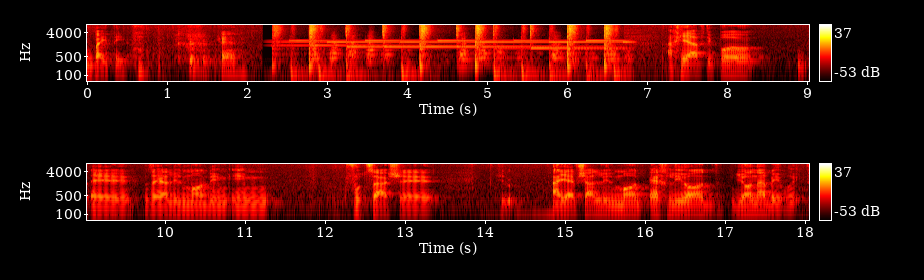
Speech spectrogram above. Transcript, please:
ביתי. כן. הכי אהבתי פה, זה היה ללמוד עם, עם קבוצה ש... כאילו, היה אפשר ללמוד איך להיות יונה בעברית.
